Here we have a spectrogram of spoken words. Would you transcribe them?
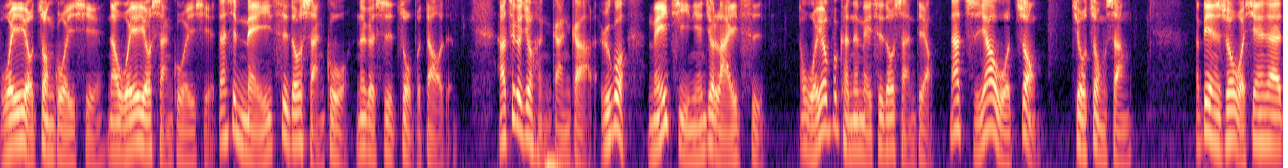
我也有中过一些，那我也有闪过一些，但是每一次都闪过，那个是做不到的。然后这个就很尴尬了。如果每几年就来一次，我又不可能每次都闪掉。那只要我中就重伤，那变成说我现在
